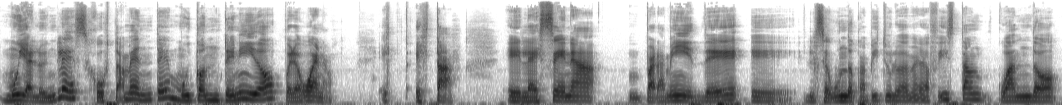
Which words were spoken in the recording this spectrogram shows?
muy a lo inglés, justamente, muy contenido, pero bueno, está. Eh, la escena para mí de eh, el segundo capítulo de Mare of Easttown, cuando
